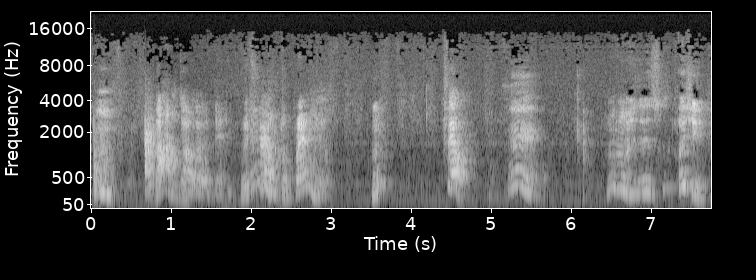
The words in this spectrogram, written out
Hmm. Gagal kali dia. We failed to prank you. Hmm? Fail. Hmm. No, it is oishi.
